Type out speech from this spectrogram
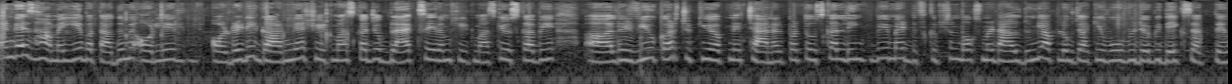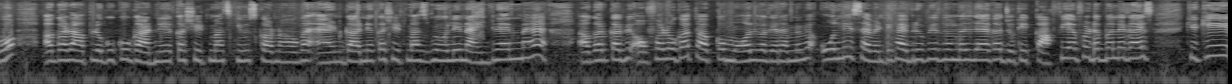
एंड गाइज़ हाँ मैं ये बता दूँ, मैं ऑलरेडी गार्नियर शीट मास्क का जो ब्लैक सेरम शीट मास्क है, उसका भी रिव्यू कर चुकी हूँ अपने चैनल पर. तो उसका लिंक भी मैं डिस्क्रिप्शन बॉक्स में डाल दूँगी, आप लोग जाके वो वीडियो भी देख सकते हो. अगर आप लोगों को गार्नियर का शीट मास्क यूज़ करना होगा एंड गार्नियर का शीट मास्क भी ओनली नाइन्टी नाइन में है, अगर कभी ऑफ़र होगा तो आपको मॉल वगैरह में ओनली सेवेंटी फाइव रुपीज़ में मिल जाएगा, जो कि काफ़ी अफोर्डेबल है गाइज़ क्योंकि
